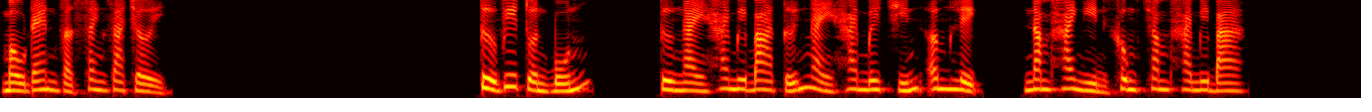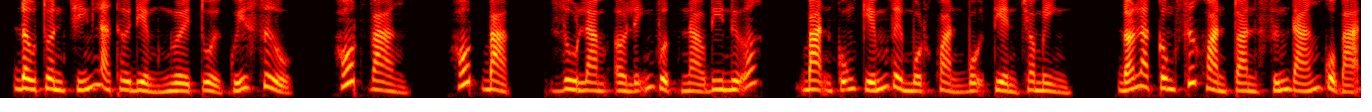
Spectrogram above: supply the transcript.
màu đen và xanh da trời. Tử vi tuần 4, từ ngày 23 tới ngày 29 âm lịch năm 2023. Đầu tuần chính là thời điểm người tuổi quý sửu, hốt vàng, hốt bạc, dù làm ở lĩnh vực nào đi nữa, bạn cũng kiếm về một khoản bội tiền cho mình. Đó là công sức hoàn toàn xứng đáng của bạn,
